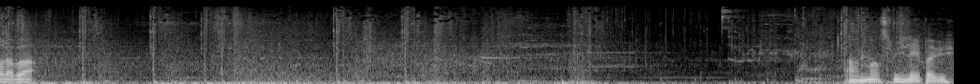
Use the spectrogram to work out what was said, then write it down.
3 là-bas. Ah mince, lui je l'avais pas vu.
